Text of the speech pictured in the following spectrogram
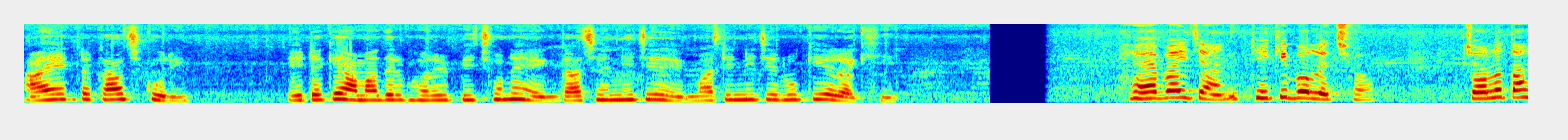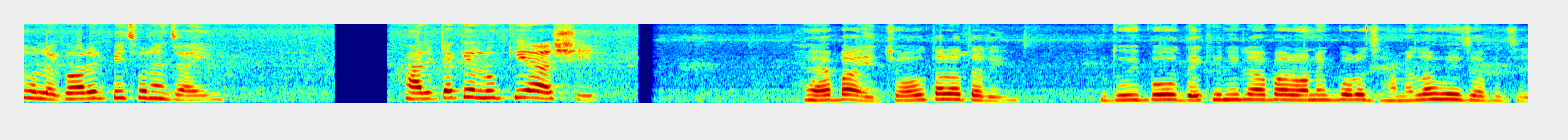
আয় একটা কাজ করি। এটাকে আমাদের ঘরের পিছনে গাছের নিচে মাটির নিচে লুকিয়ে রাখি। হ্যাঁ ভাইজান ঠিকই বলেছ। চলো তাহলে ঘরের পিছনে যাই। হাড়িটাকে লুকিয়ে আসি। হ্যাঁ ভাই চল তাড়াতাড়ি। দুই বউ দেখে নিলে আবার অনেক বড় ঝামেলা হয়ে যাবে যে।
